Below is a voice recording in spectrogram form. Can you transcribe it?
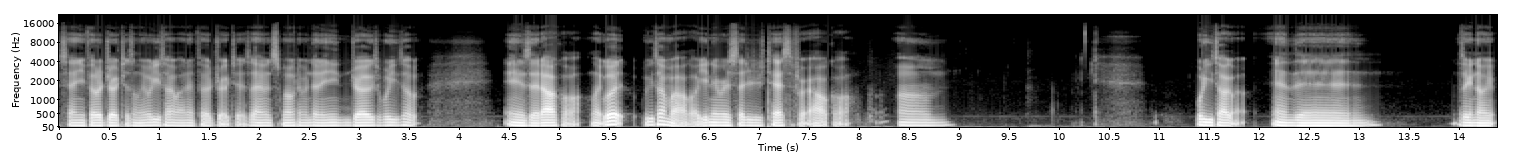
saying you failed a drug test. I'm like, what are you talking about? I failed a drug test. I haven't smoked, I haven't done any drugs. What are you talking? And he said alcohol. I'm like, what? What are you talking about alcohol? You never said you tested for alcohol. Um, what are you talking about? And then he's like, no, you're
